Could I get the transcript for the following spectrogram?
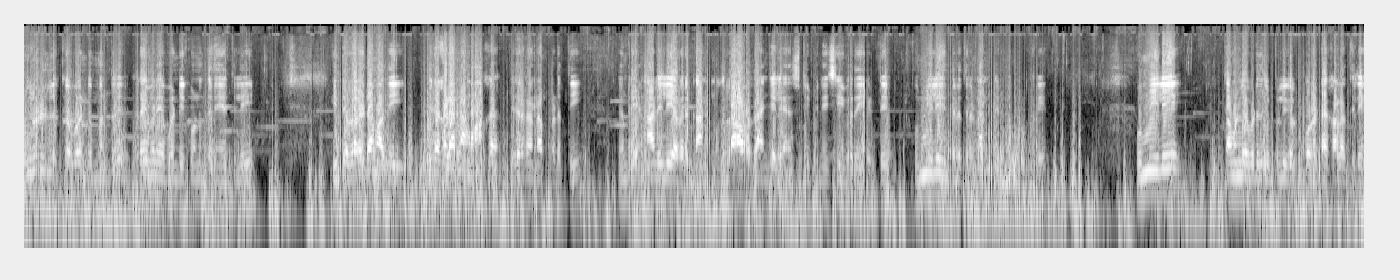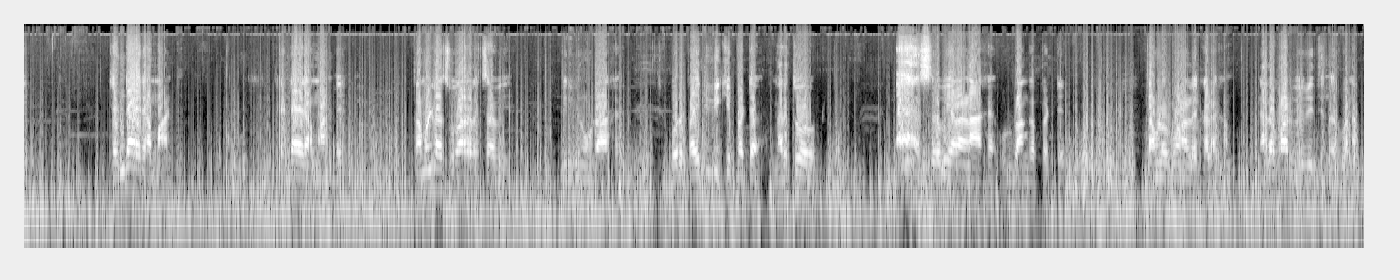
உயிரிழக்க வேண்டும் என்று இறைவனை வேண்டிக் கொண்ட நேரத்திலே இந்த வருடம் அதை பிரகடனமாக பிரகடனப்படுத்தி இன்றைய நாளிலே அவருக்கான முதலாவது அஞ்சலி அனுஷ்டிப்பினை செய்வதையிட்டு உண்மையிலே இந்த இடத்தில் நான் தெரிந்து கொள்கிறேன் உண்மையிலே தமிழக விடுதலை புலிகள் போராட்ட காலத்திலே ரெண்டாயிரம் ஆண்டு ரெண்டாயிரம் ஆண்டு தமிழக சுகாதார சபை பிரிவினூடாக ஒரு பயிற்றுவிக்கப்பட்ட மருத்துவ சேவையாளனாக உள்வாங்கப்பட்டு தமிழக போனாளர் கழகம் நலவாழ்வு விருது நிறுவனம்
